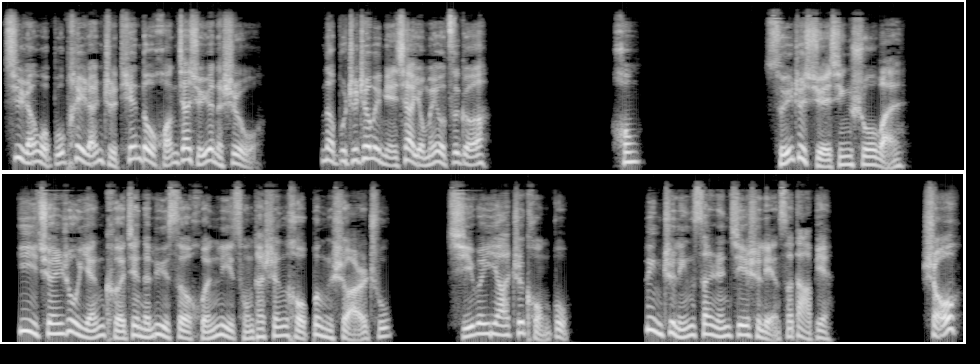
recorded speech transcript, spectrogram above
既然我不配染指天斗皇家学院的事物，那不知这位冕下有没有资格？”轰！随着血腥说完，一圈肉眼可见的绿色魂力从他身后迸射而出，其威压之恐怖，令志玲三人皆是脸色大变。手！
